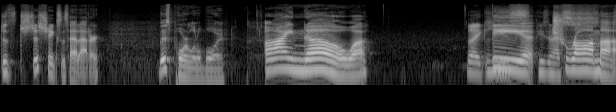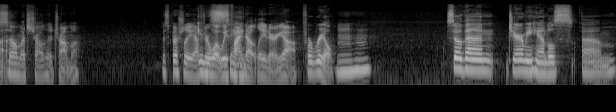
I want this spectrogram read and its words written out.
just just shakes his head at her. This poor little boy. I know. Like The he's, he's gonna trauma. so much childhood trauma, especially after what we find out later. Yeah, for real. Mm-hmm. So then Jeremy handles um,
